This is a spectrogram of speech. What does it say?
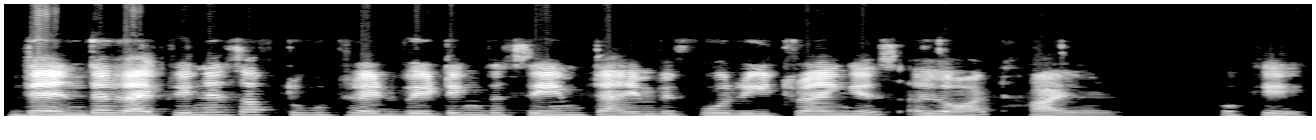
then the likeliness of two threads waiting the same time before retrying is a lot higher. Okay.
